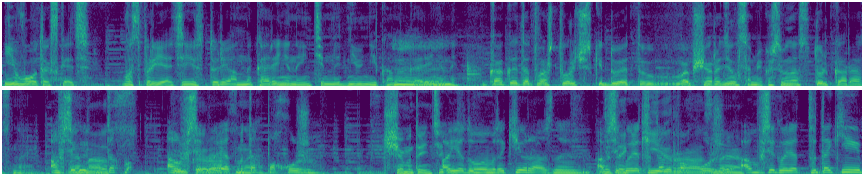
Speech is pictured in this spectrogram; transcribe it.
Его, так сказать, восприятие истории Анны Карениной, интимный дневник Анны Мгм. Карениной. Как этот ваш творческий дуэт вообще родился? Мне кажется, вы настолько разные. А все, говорят, мы так, а все говорят, мы так похожи. Чем это интересно? А я думаю, мы такие разные. А Вы все говорят, вы так похожи. разные. А все говорят, вы такие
